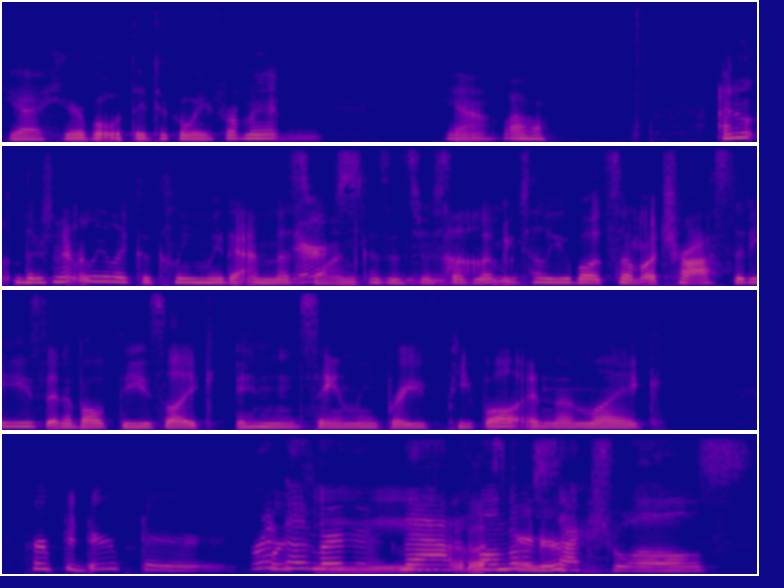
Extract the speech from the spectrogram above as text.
yeah. Hear about what they took away from it. Mhm. Yeah. Wow. I don't. There's not really like a clean way to end this one because it's just like let me tell you about some atrocities and about these like insanely brave people, and then like herp derp derpter. Remember that homosexuals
